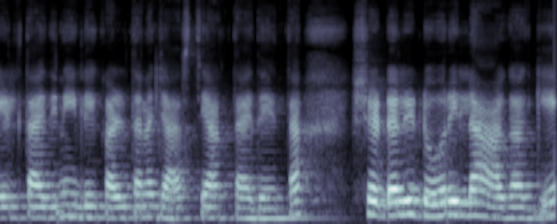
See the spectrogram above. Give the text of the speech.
ಹೇಳ್ತಾ ಇದ್ದೀನಿ, ಇಲ್ಲಿ ಕಳ್ತನ ಜಾಸ್ತಿ ಆಗ್ತಾ ಇದೆ ಅಂತ. ಶೆಡ್ಡಲ್ಲಿ ಡೋರ್ ಇಲ್ಲ ಹಾಗಾಗಿ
